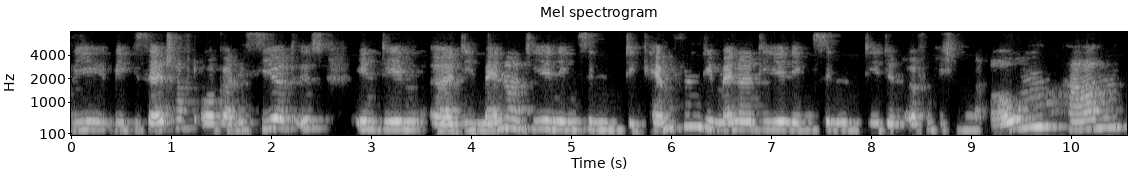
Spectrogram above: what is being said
wie, wie Gesellschaft organisiert ist, in dem äh, die Männer diejenigen sind, die kämpfen, die Männer diejenigen sind, die den öffentlichen Raum haben,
